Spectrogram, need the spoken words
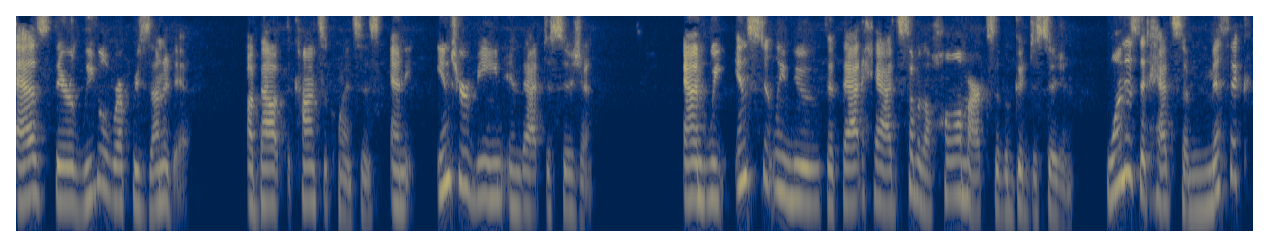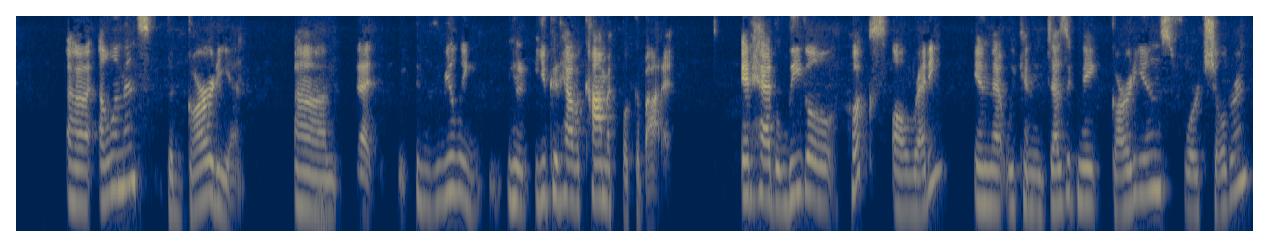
as their legal representative about the consequences and intervene in that decision. And we instantly knew that that had some of the hallmarks of a good decision. One is it had some mythic uh, elements, the guardian, um, that really, you know, you could have a comic book about it. It had legal hooks already in that we can designate guardians for children.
